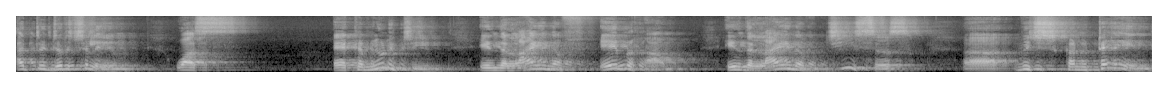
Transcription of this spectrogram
at Jerusalem was a community in the line of Abraham, in the line of Jesus, uh, which contained,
